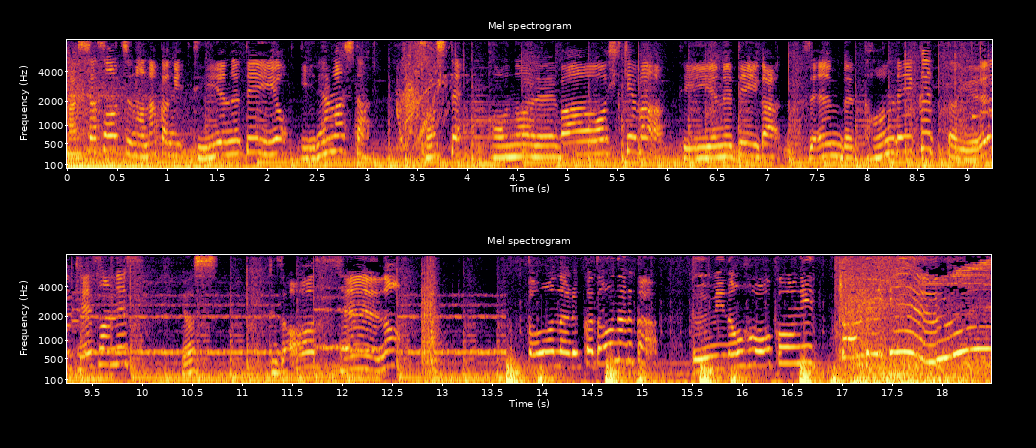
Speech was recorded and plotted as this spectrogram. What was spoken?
発射装置の中に TNT を入れました。そしてこのレバーを引けば TNT が全部飛んでいくという計算です。よし。行くぞ。せーの。どうなるかどうなるか。海の方向に飛んでいけうお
